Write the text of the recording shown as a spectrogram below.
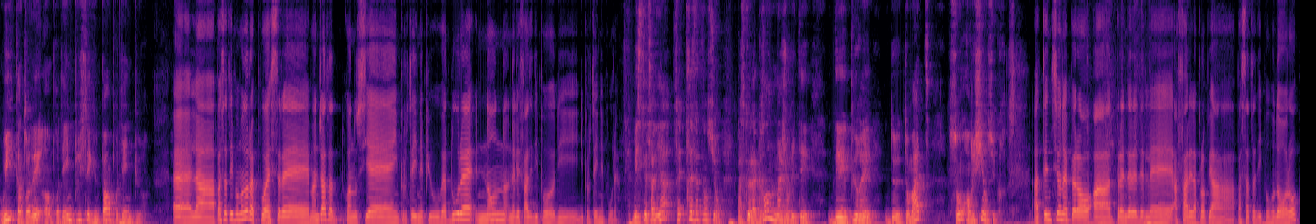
oui, quand on est en protéines plus légumes, pas en protéines pures. Eh, la passata di pomodoro può essere mangiata quando si è in proteine più verdure, non nelle fasi di, di- di proteine pure. Mais Stéphania, faites très attention, parce que la grande majorité des purées de tomates sont enrichies en sucre. Attenzione però a delle, a fare la propria passata di pomodoro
